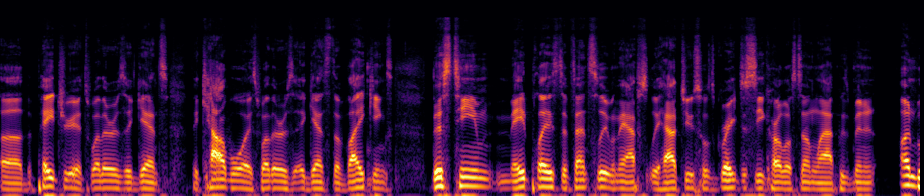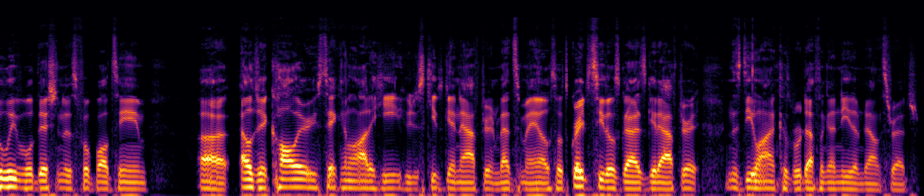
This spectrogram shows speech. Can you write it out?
uh, the Patriots, whether it was against the Cowboys, whether it was against the Vikings, this team made plays defensively when they absolutely had to. So it's great to see Carlos Dunlap, who's been an unbelievable addition to this football team. Uh, LJ Collier, who's taking a lot of heat, who just keeps getting after it, and Benson Mayowa. So it's great to see those guys get after it in this D line because we're definitely going to need them down the stretch.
